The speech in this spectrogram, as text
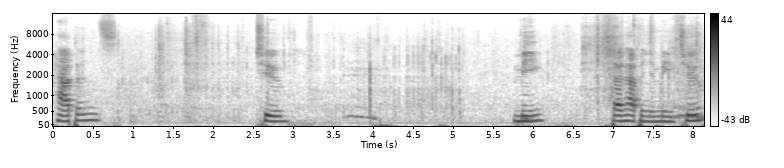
happens to me. That happened to me too.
